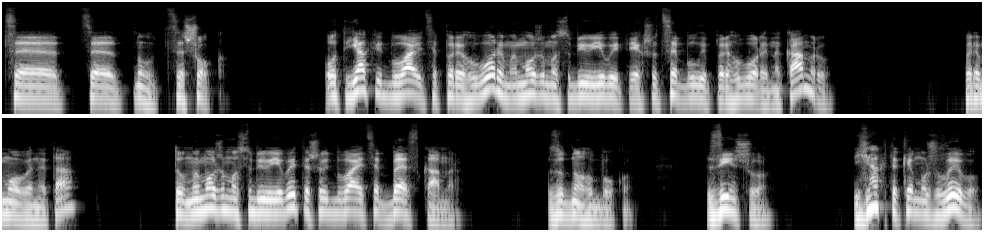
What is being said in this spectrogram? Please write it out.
Це, це, ну, це шок. От як відбуваються переговори, ми можемо собі уявити, якщо це були переговори на камеру, перемовини, та, то ми можемо собі уявити, що відбувається без камер з одного боку. З іншого, як таке можливо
